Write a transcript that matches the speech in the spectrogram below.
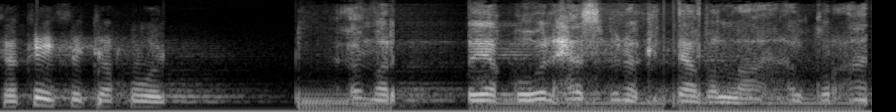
فكيف تقول؟ عمر يقول حسبنا كتاب الله. القرآن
